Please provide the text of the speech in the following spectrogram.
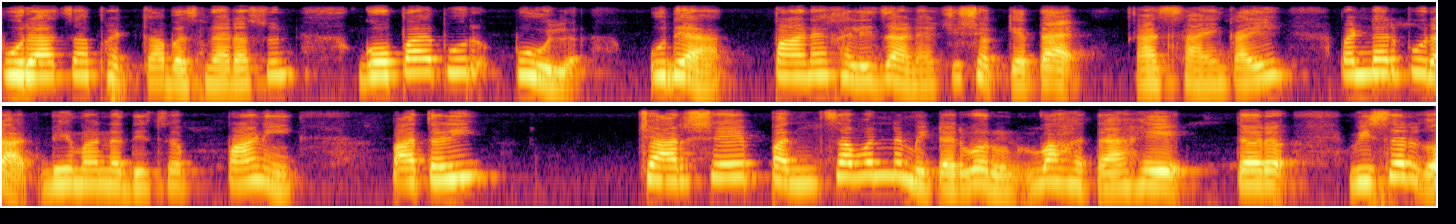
पुराचा फटका बसणार असून गोपाळपूर पूल उद्या पाण्याखाली जाण्याची शक्यता आहे. आज सायंकाळी पंढरपुरात भीमा नदीचं पाणी पातळी चारशे पंचावन्न मीटरवरून वाहत आहे. तर विसर्ग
